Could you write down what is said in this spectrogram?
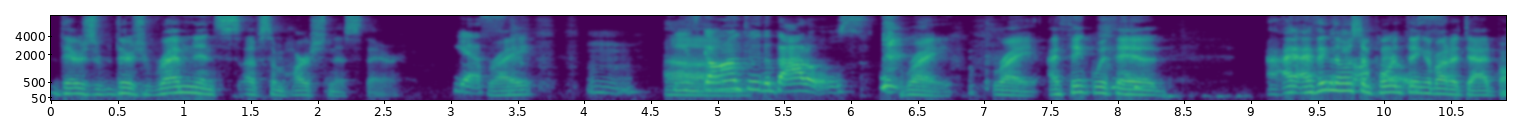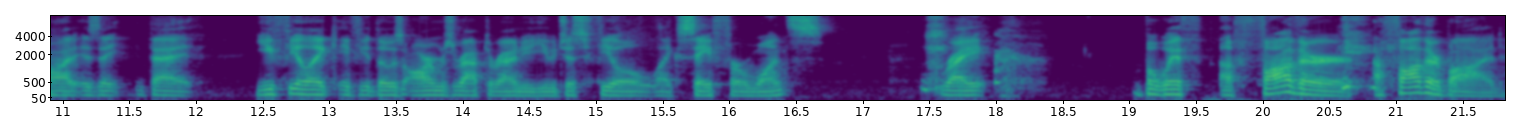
there's there's remnants of some harshness there, Yes, right? Mm. He's gone Um, through the battles. right right i think with a I, I think the The most important thing about a dad bod is that that you feel like if you those arms wrapped around you you just feel like safe for once right but with a father a father bod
